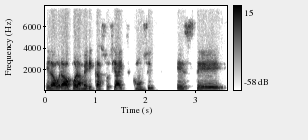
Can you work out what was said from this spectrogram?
elaborado por America Society Council, este,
